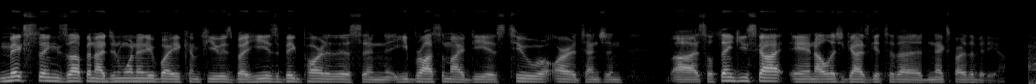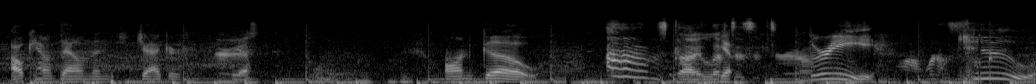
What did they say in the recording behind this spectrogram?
mixed things up, and I didn't want anybody confused, but he is a big part of this, and he brought some ideas to our attention. Uh, so thank you, Scott, and I'll let you guys get to the next part of the video. I'll count down then, Jagger. There it is. On go. Ah, this guy left Yep. us into their own. Three, Oh, what two,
